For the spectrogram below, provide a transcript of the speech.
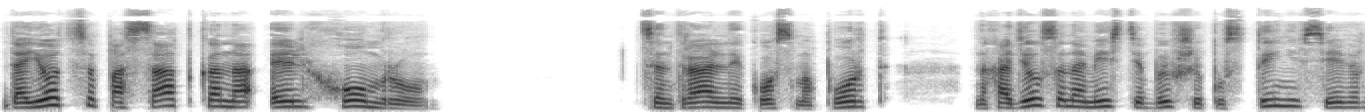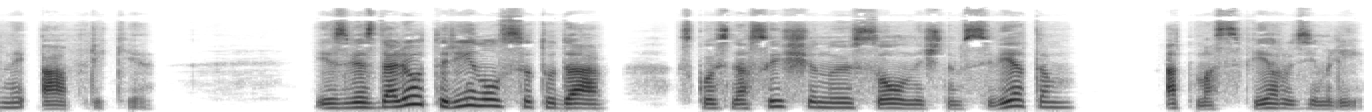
«Дается посадка на Эль-Хомру». Центральный космопорт находился на месте бывшей пустыни в Северной Африке. И звездолет ринулся туда, сквозь насыщенную солнечным светом атмосферу Земли.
